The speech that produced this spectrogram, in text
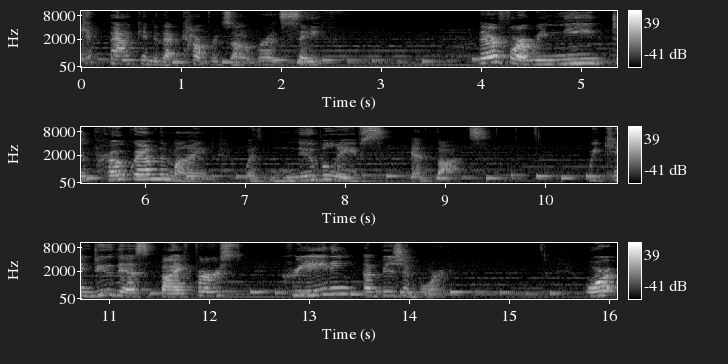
Get back into that comfort zone where it's safe. Therefore, we need to program the mind with new beliefs and thoughts. We can do this by first creating a vision board or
